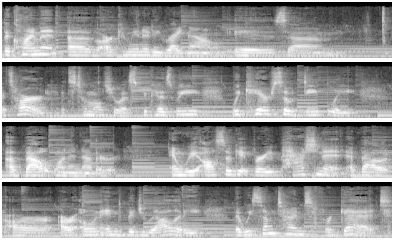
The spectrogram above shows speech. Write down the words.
The climate of our community right now is um, it's hard it's tumultuous because we we care so deeply about one another. And we also get very passionate about our our own individuality that we sometimes forget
